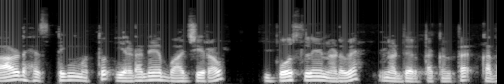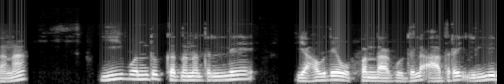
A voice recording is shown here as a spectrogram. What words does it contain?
ಲಾರ್ಡ್ ಹೆಸ್ಟಿಂಗ್ ಮತ್ತು ಎರಡನೇ ಬಾಜಿರಾವ್ ಭೋಸ್ಲೆ ನಡುವೆ ನಡೆದಿರ್ತಕ್ಕಂಥ ಕದನ. ಈ ಒಂದು ಕದನದಲ್ಲಿ ಯಾವುದೇ ಒಪ್ಪಂದ ಆಗುವುದಿಲ್ಲ. ಆದರೆ ಇಲ್ಲಿ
